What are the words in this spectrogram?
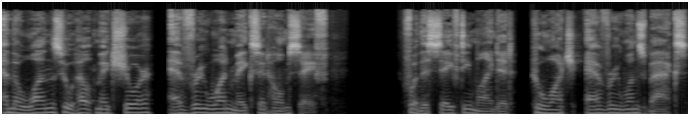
And the ones who help make sure everyone makes it home safe. For the safety minded who watch everyone's backs,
